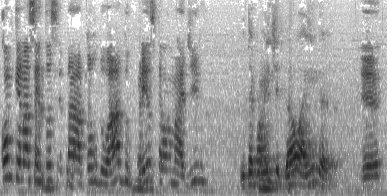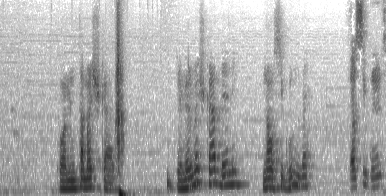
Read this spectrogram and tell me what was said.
Como que não acertou? Você tá atordoado, preso pela armadilha? E tá com lentidão ainda? É. O homem tá machucado. Primeiro machucado dele, hein? Não, o segundo, né? É o segundo.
